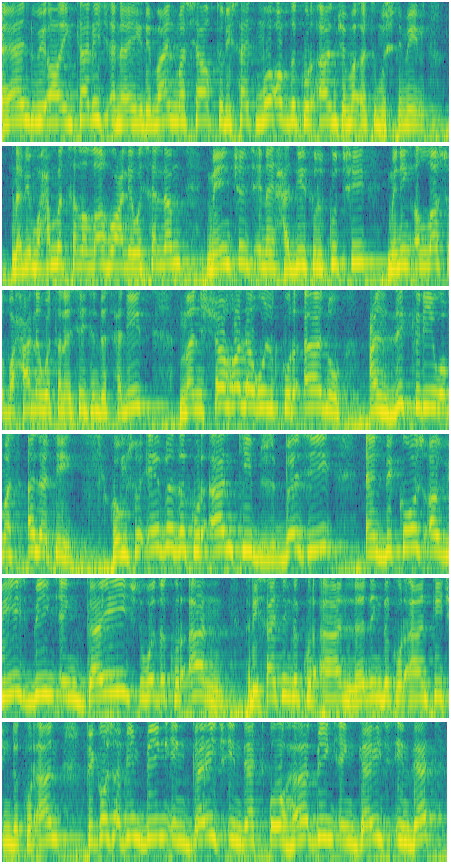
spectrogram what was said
And we are encouraged, and I remind myself to recite more of the Quran, Jama'at Muslimin. Nabi Muhammad sallallahu alayhi wasallam mentions in a hadith al-Qudsi, meaning Allah subhanahu wa ta'ala says in this hadith, Man shaghalahu al-Qur'anu an dhikri wa mas'alati. Whomsoever the Quran keeps busy, and because of his being engaged with the Quran, reciting the Quran, learning the Quran, teaching the Quran, because of him being engaged in that, or her being engaged in that,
